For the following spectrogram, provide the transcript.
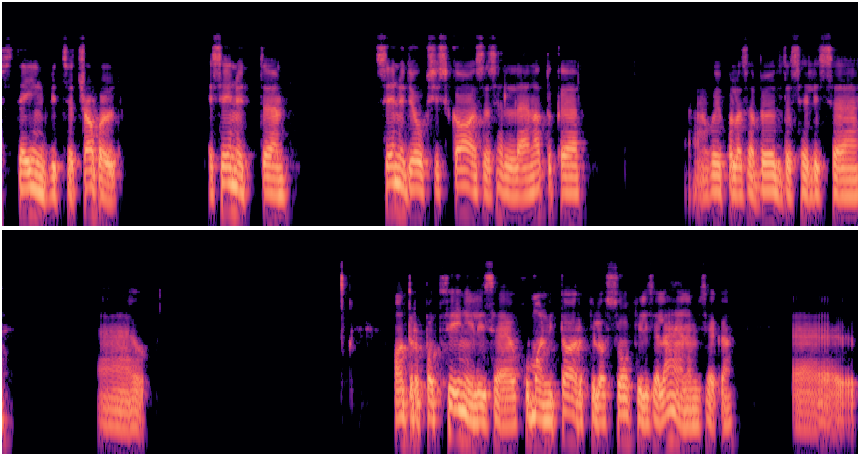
Staying with the trouble. ja see nüüd, see nüüd jooksis kaasa selle natuke, võib-olla saab öelda sellise Äh, antropotseenilise humanitaarfilosoofilise lähenemisega. Äh,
